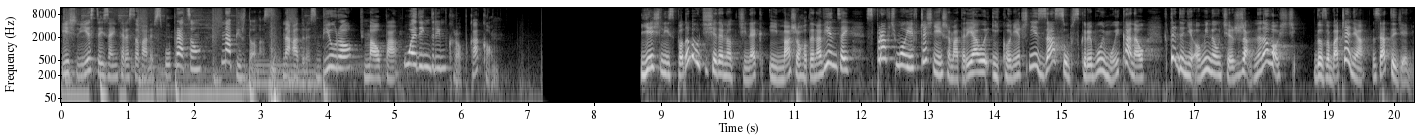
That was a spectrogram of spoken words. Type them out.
Jeśli jesteś zainteresowany współpracą, napisz do nas na adres biuro małpa weddingdream.com. Jeśli spodobał Ci się ten odcinek i masz ochotę na więcej, sprawdź moje wcześniejsze materiały i koniecznie zasubskrybuj mój kanał. Wtedy nie ominą Cię żadne nowości. Do zobaczenia za tydzień.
